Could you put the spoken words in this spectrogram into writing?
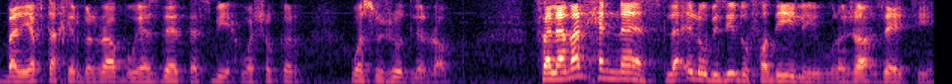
بل يفتخر بالرب ويزداد تسبيح وشكر وسجود للرب. فلا مدح الناس لإله بيزيدوا فضيلة ورجاء ذاتي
